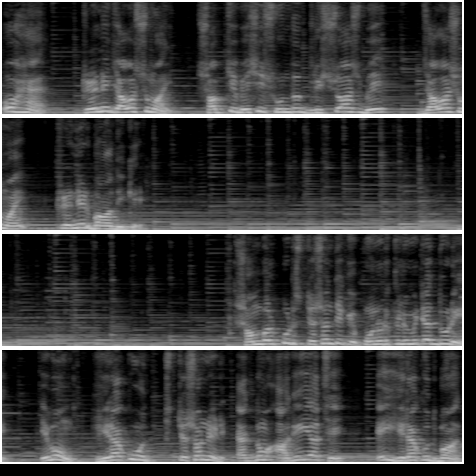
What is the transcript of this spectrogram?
ও হ্যাঁ ট্রেনে যাওয়ার সময় সবচেয়ে বেশি সুন্দর দৃশ্য আসবে যাওয়ার সময় ট্রেনের বাঁ দিকে। সম্বলপুর স্টেশন থেকে পনেরো কিলোমিটার দূরে এবং হীরাকুদ স্টেশনের একদম আগেই আছে এই হীরাকুদ বাঁধ।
